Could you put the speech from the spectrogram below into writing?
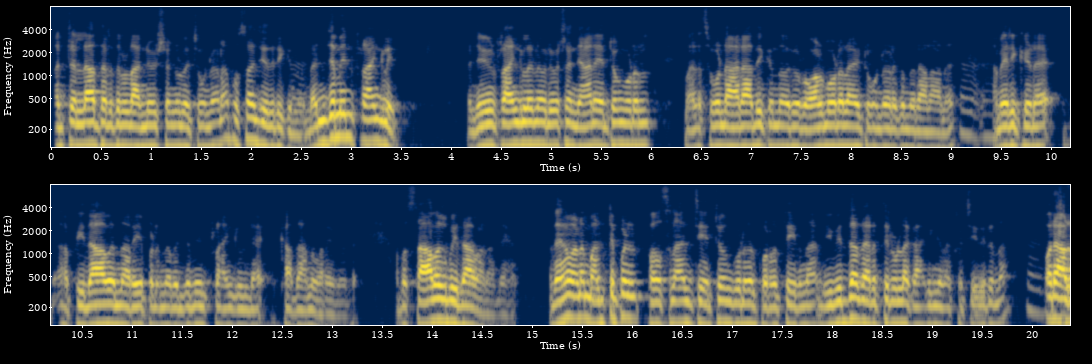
മറ്റെല്ലാ തരത്തിലുള്ള അന്വേഷണങ്ങൾ വെച്ചുകൊണ്ടാണ് ആ പുസ്തകം ചെയ്തിരിക്കുന്നത്. ബെഞ്ചമിൻ ഫ്രാങ്ക്ലിൻ ബെഞ്ചമിൻ ഫ്രാങ്ക്ലിന് ഒരുപക്ഷെ ഞാൻ ഏറ്റവും കൂടുതൽ മനസ്സുകൊണ്ട് ആരാധിക്കുന്ന ഒരു റോൾ മോഡലായിട്ട് കൊണ്ടു നടക്കുന്ന ഒരാളാണ്. അമേരിക്കയുടെ പിതാവ് എന്നറിയപ്പെടുന്ന ബെഞ്ചമിൻ ഫ്രാങ്ക്ലിന്റെ കഥ എന്ന് പറയുന്നത് അപ്പോൾ സ്ഥാപക പിതാവാണ് അദ്ദേഹം അദ്ദേഹമാണ് മൾട്ടിപ്പിൾ പേഴ്സണാലിറ്റി ഏറ്റവും കൂടുതൽ പുറത്തിരുന്ന വിവിധ തരത്തിലുള്ള കാര്യങ്ങളൊക്കെ ചെയ്തിരുന്ന. ഒരാൾ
